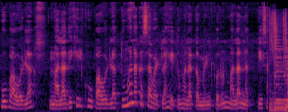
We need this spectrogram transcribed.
खूप आवडला. मला देखील खूप आवडला. तुम्हाला कसा वाटला हे तुम्हाला कमेंट करून मला नक्की सांगा.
